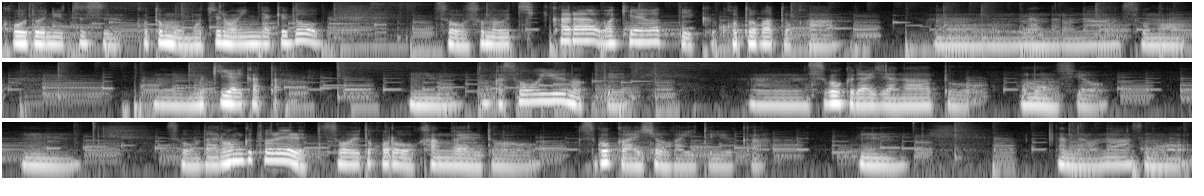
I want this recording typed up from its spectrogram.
行動に移すことももちろんいいんだけどそうその内から湧き上がっていく言葉とかうんなんだろうなその、うん、向き合い方、うん、なんかそういうのってうんすごく大事だなと思うんすよ。うん、そうだロングトレイルってそういうところを考えるとすごく相性がいいというか、うん、なんだろうなその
